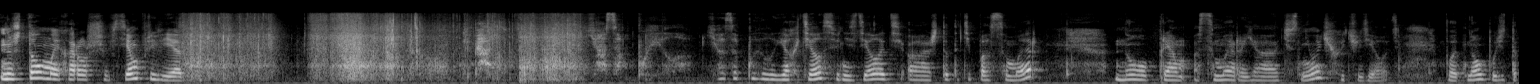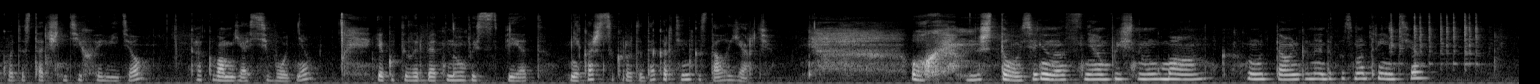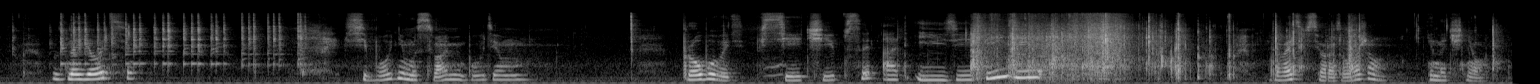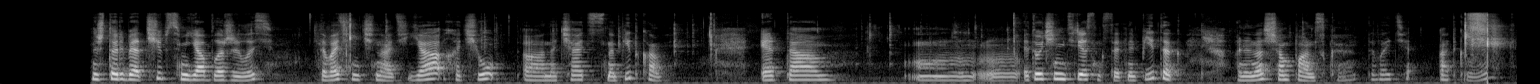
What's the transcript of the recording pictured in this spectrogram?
Ну что, мои хорошие, всем привет! Ребят, я забыла, я забыла. Я хотела сегодня сделать а, что-то типа СМР, но прям СМР я, честно, не очень хочу делать. Вот, но будет такое достаточно тихое видео, как вам я сегодня. Я купила, ребят, новый свет. Мне кажется, круто, да? Картинка стала ярче. Ох, ну что, сегодня у нас необычный мукбанг. Вот только на это посмотрите. Узнаете? Сегодня мы с вами будем пробовать все чипсы от Easy Peasy. Давайте все разложим и начнем. Ну что, ребят, чипсами я обложилась. Давайте начинать. Я хочу э, начать с напитка. Это, э, это очень интересный, кстати, напиток. Ананас шампанское. Давайте откроем.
